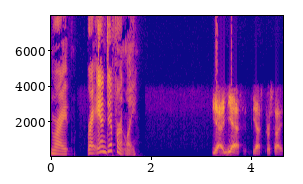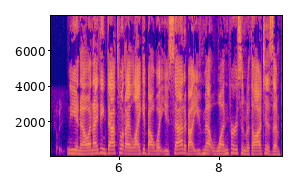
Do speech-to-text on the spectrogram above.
Right, right, and differently. Yeah, yes, yes, precisely. You know, and I think that's what I like about what you said about you've met one person with autism.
